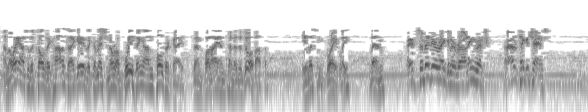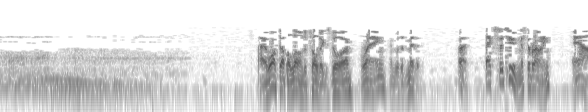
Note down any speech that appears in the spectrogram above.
On the way out to the Tolvik house, I gave the commissioner a briefing on poltergeists and what I intended to do about them. He listened gravely, then, It's a bit irregular, Browning, but I'll take a chance. I walked up alone to Tolvik's door, rang, and was admitted. But, that's so soon, Mr. Browning. Yeah,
